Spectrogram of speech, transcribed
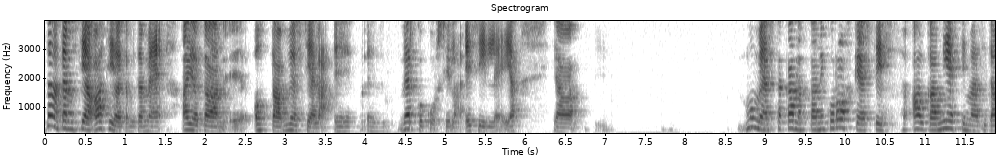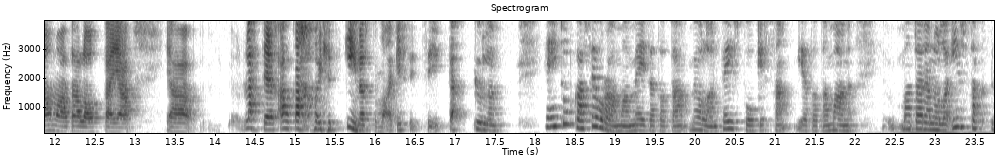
Tämä on tämmöisiä asioita, mitä me aiotaan eh, ottaa myös siellä eh, verkkokurssilla esille. Ja, ja mun mielestä kannattaa niin rohkeasti alkaa miettimään sitä omaa taloutta ja, ja lähteä alkaa oikeasti kiinnostumaankin sit siitä. Kyllä. Ei tulkaa seuraamaan meitä, tota, me ollaan Facebookissa ja tota, mä, oon, mä taidan olla Insta-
